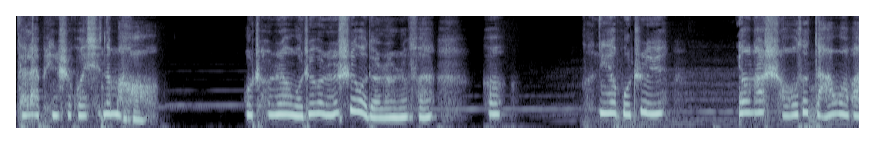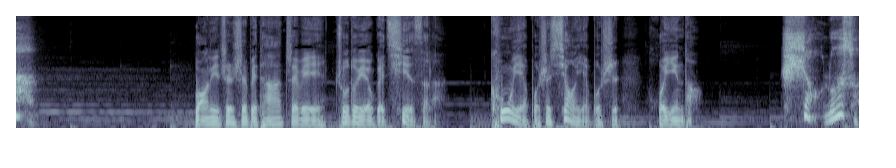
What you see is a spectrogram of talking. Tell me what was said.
咱俩平时关系那么好，我承认我这个人是有点让人烦，可，可你也不至于要拿勺子打我吧？”王丽真是被他这位猪队友给气死了，哭也不是，笑也不是，回应道：“少啰嗦，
